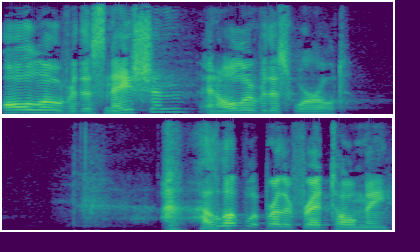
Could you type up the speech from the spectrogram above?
all over this nation and all over this world. I love what Brother Fred told me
